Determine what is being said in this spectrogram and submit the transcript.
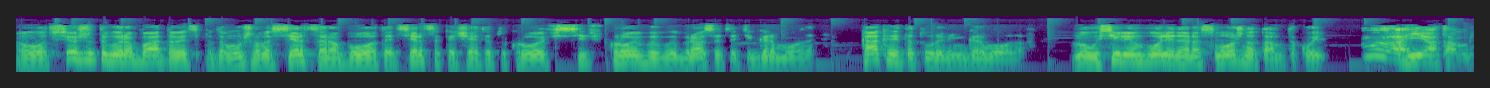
Вот. Все же это вырабатывается, потому что у нас сердце работает, сердце качает эту кровь, в кровь выбрасываются эти гормоны. Как этот уровень гормонов? Ну, усилием воли, наверное, сложно там такой, а я там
